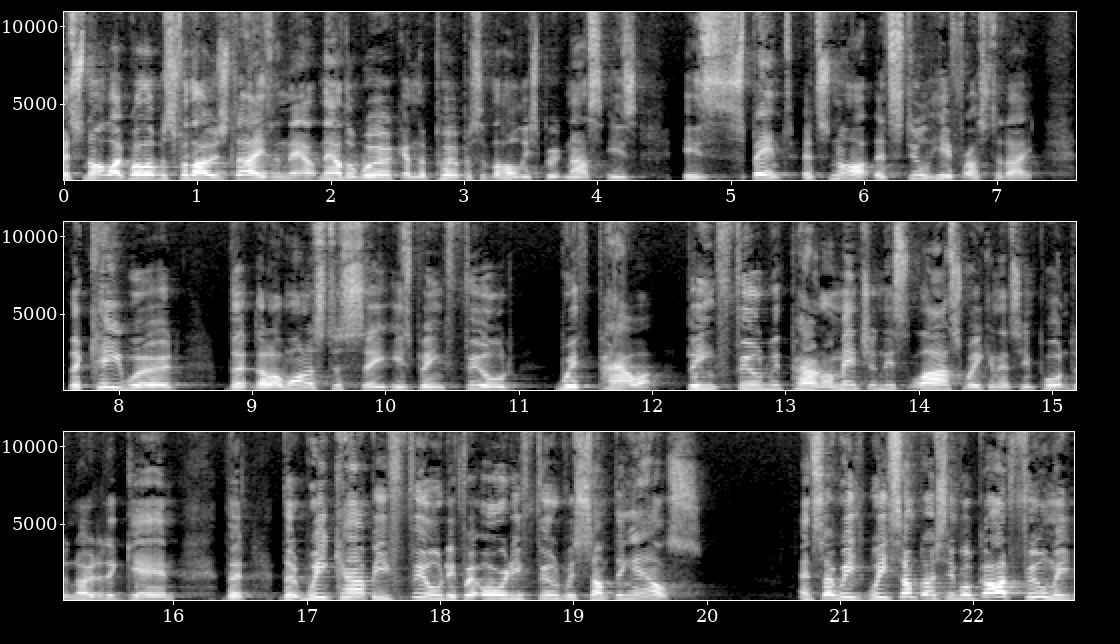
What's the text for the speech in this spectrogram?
It's not like, well, it was for those days, and now, now the work and the purpose of the Holy Spirit in us is, is spent. It's not. It's still here for us today. The key word that, that I want us to see is being filled with power. Being filled with power. And I mentioned this last week, and it's important to note it again that, that we can't be filled if we're already filled with something else. And so we, we sometimes think, well, God, fill me,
